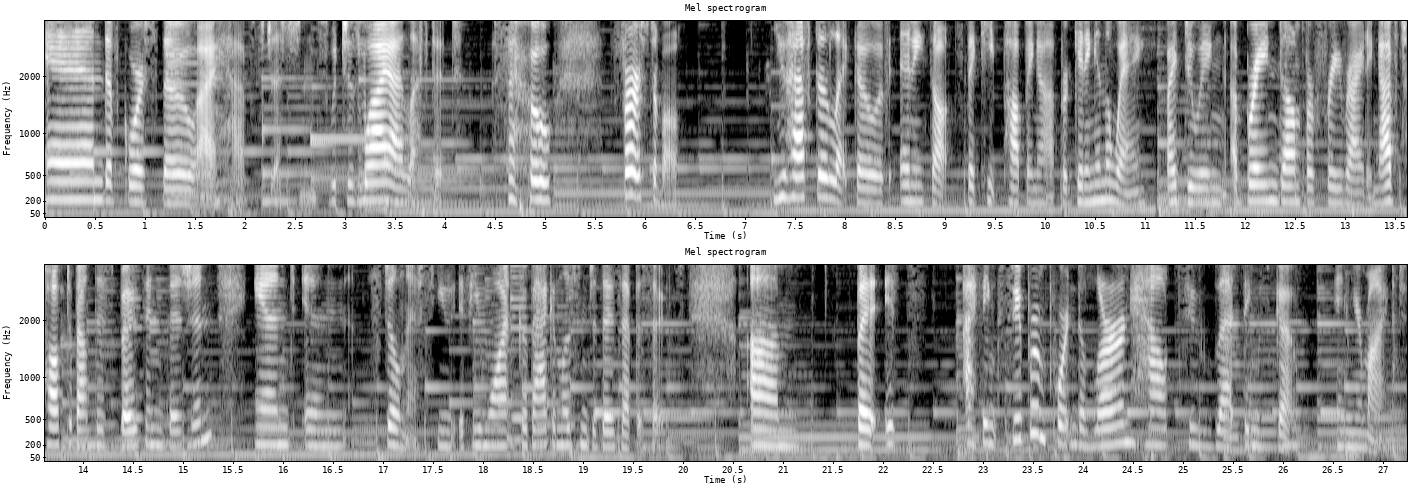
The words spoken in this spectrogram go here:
And of course, though, I have suggestions, which is why I left it. So, first of all, you have to let go of any thoughts that keep popping up or getting in the way by doing a brain dump or free writing. I've talked about this both in vision and in stillness. You, if you want, go back and listen to those episodes. Um, but it's, I think, super important to learn how to let things go in your mind.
